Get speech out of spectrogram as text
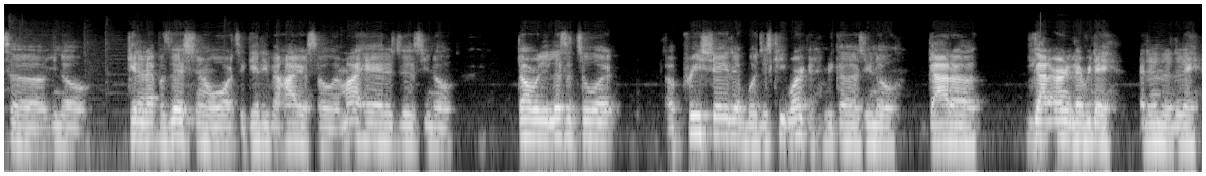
to, you know, get in that position or to get even higher. So in my head, it's just, you know, don't really listen to it, appreciate it, but just keep working because, you know, gotta you gotta earn it every day at the end of the day.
